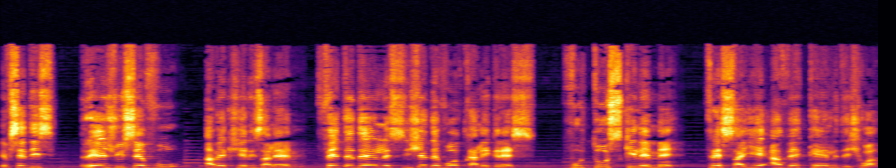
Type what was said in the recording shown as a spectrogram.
Le verset 10. Réjouissez-vous avec Jérusalem. Faites d'elle le sujet de votre allégresse. Vous tous qui l'aimez, tressaillez avec elle de joie.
